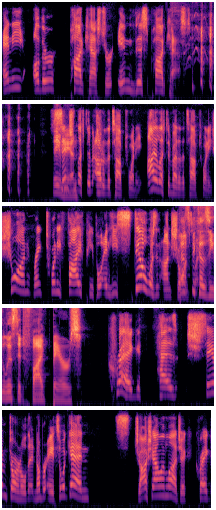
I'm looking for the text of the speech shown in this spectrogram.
any other podcaster in this podcast. hey, Cinch man. left him out of the top 20. I left him out of the top 20. Sean ranked 25 people, and he still wasn't on Sean's That's because list. he listed five bears. Craig has Sam Darnold at number eight. So again, Josh Allen logic. Craig,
